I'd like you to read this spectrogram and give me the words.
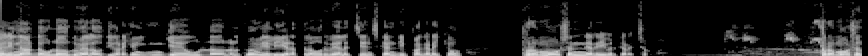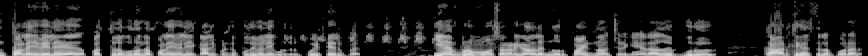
வெளிநாட்டில் உள்ளவருக்கும் வேலை உத்தியம் கிடைக்கும். இங்க உள்ளவர்களுக்கும் வெளி இடத்துல ஒரு வேலை சேஞ்ச் கண்டிப்பா கிடைக்கும். ப்ரமோஷன் நிறைய பேர் கிடைச்சிடும் ப்ரமோஷன் பழைய வேலையை பத்துல குரு வந்தா பழைய வேலையை காலி பண்ணிட்டு புது வேலையை கொடுத்துட்டு போயிட்டே இருப்பார். ஏன் ப்ரொமோஷன் கிடைக்கும் அதுல இன்னொரு பாயிண்ட் நான் வச்சிருக்கேன். அதாவது குரு கார்த்திகத்துல போறாரு.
